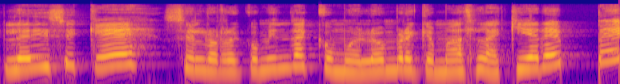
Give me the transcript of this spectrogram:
Le dice que se lo recomienda como el hombre que más la quiere, pero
